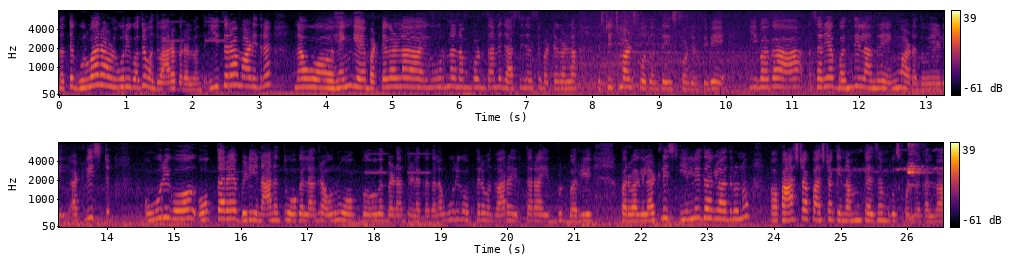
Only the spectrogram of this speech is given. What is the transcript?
ಮತ್ತು ಗುರುವಾರ ಅವಳು ಊರಿಗೆ ಹೋದ್ರೆ ಒಂದು ವಾರ ಬರಲ್ವಂತೆ. ಈ ಥರ ಮಾಡಿದರೆ ನಾವು ಹೆಂಗೆ ಬಟ್ಟೆಗಳನ್ನ ಇವ್ರನ್ನ ನಂಬ್ಕೊಂಡು ತಾನೇ ಜಾಸ್ತಿ ಜಾಸ್ತಿ ಬಟ್ಟೆಗಳನ್ನ ಸ್ಟಿಚ್ ಮಾಡಿಸ್ಬೋದು ಅಂತ ಇಸ್ಕೊಂಡಿರ್ತೀವಿ. ಇವಾಗ ಸರಿಯಾಗಿ ಬಂದಿಲ್ಲ ಅಂದರೆ ಹೆಂಗೆ ಮಾಡೋದು ಹೇಳಿ? ಅಟ್ಲೀಸ್ಟ್ ಊರಿಗೆ ಹೋಗ್ ಹೋಗ್ತಾರೆ ಬಿಡಿ. ನಾನಂತೂ ಹೋಗಲ್ಲ ಅಂದರೆ ಅವರು ಹೋಗ್, ಹೋಗೋದು ಬೇಡ ಅಂತ ಹೇಳೋಕ್ಕಾಗಲ್ಲ. ಊರಿಗೆ ಹೋಗ್ತಾರೆ ಒಂದು ವಾರ ಇರ್ತಾರ ಇದ್ಬಿಟ್ಟು ಬರಲಿ, ಪರವಾಗಿಲ್ಲ. ಅಟ್ಲೀಸ್ಟ್ ಇಲ್ಲಿದ್ದಾಗ್ಲಾದ್ರೂ ಫಾಸ್ಟಾಗಿ ಫಾಸ್ಟಾಗಿ ನಮ್ಮ ಕೆಲಸ ಮುಗಿಸ್ಕೊಡ್ಬೇಕಲ್ವಾ?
